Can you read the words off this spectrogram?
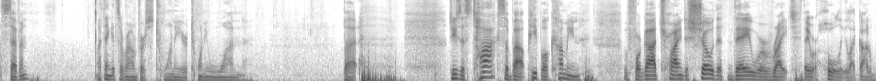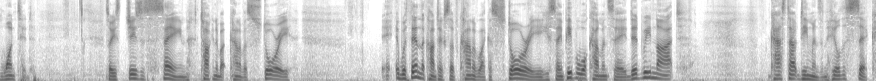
7. I think it's around verse 20 or 21. But Jesus talks about people coming before God trying to show that they were right, they were holy, like God wanted. So Jesus is saying, talking about kind of a story eh, within the context of kind of like a story. He's saying people will come and say, Did we not cast out demons and heal the sick?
